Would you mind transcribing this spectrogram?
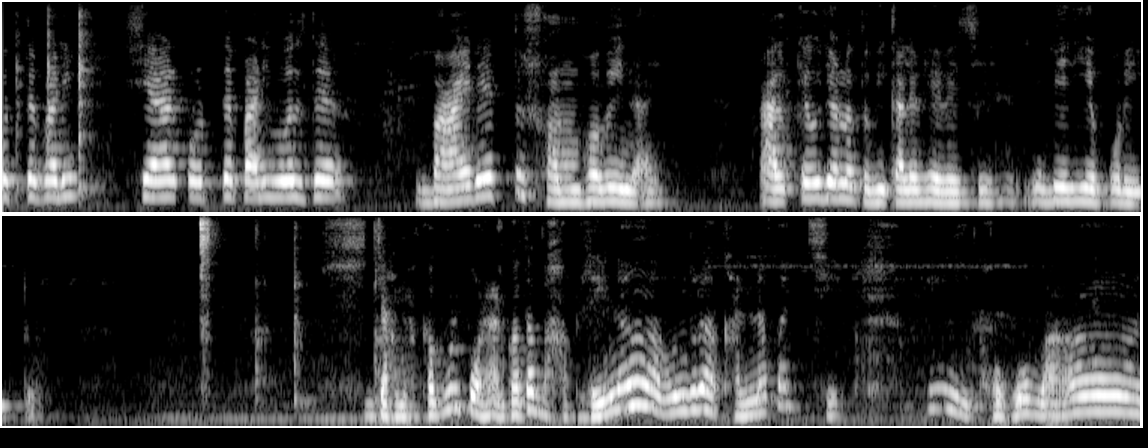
করতে পারি। শেয়ার করতে পারি বলতে বাইরের তো সম্ভবই নয়। কালকেও জানো তো বিকালে ভেবেছি যে বেরিয়ে পড়ি একটু। জামা কাপড় পরার কথা ভাবলেই না বন্ধুরা, কান্না পাচ্ছি। এই ভগবান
